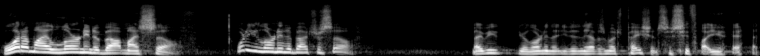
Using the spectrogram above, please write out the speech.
what am I learning about myself? What are you learning about yourself? Maybe you're learning that you didn't have as much patience as you thought you had.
